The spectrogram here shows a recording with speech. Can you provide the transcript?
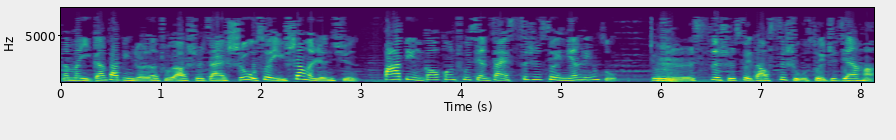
那么乙肝发病者呢主要是在十五岁以上的人群，发病高峰出现在四十岁年龄组。就是四十岁到四十五岁之间哈，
